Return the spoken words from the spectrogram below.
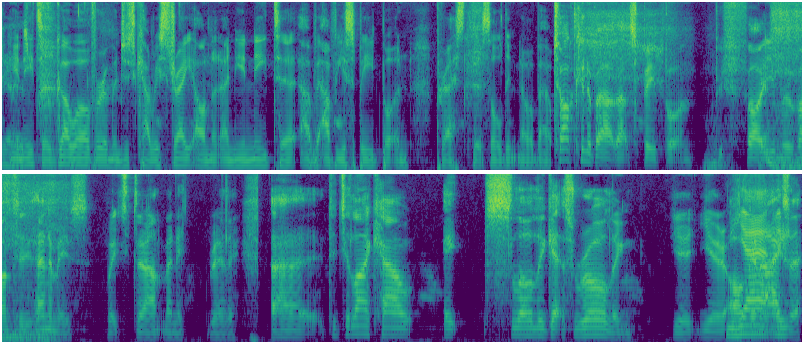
you need to go over them and just carry straight on, and you need to have, have your speed button pressed that Sol didn't know about. Talking about that speed button before you move on to these enemies, which there aren't many really. Uh, did you like how it slowly gets rolling? Your, your Yeah, I- organizer.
